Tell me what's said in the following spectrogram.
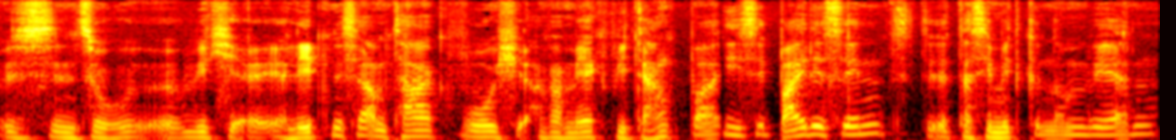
sind so wirklich Erlebnisse am Tag, wo ich einfach merke, wie dankbar diese beide sind, dass sie mitgenommen werden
